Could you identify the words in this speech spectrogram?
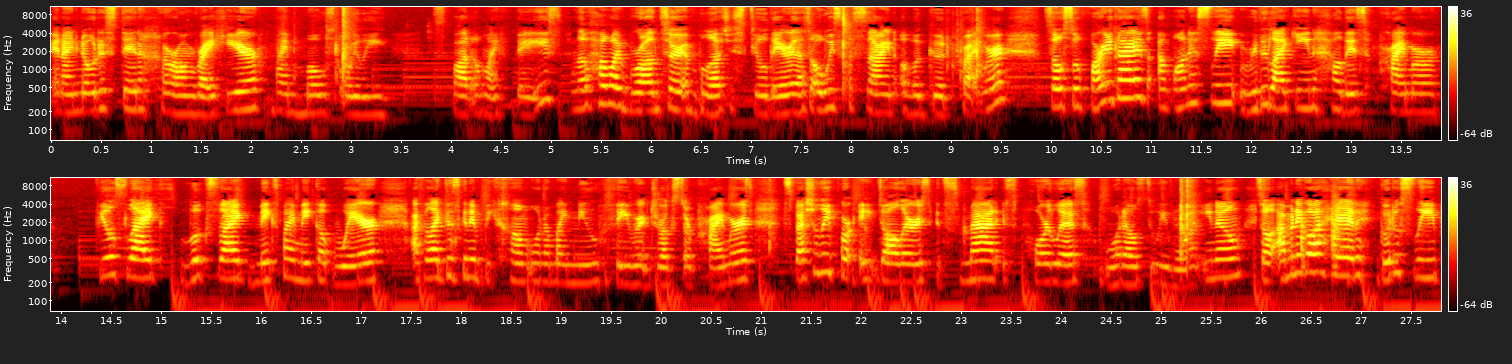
And I noticed it around right here, my most oily spot on my face. I love how my bronzer and blush is still there. That's always a sign of a good primer. So, so far you guys, I'm honestly really liking how this primer feels like, looks like, makes my makeup wear. I feel like this is gonna become one of my new favorite drugstore primers, especially for $8. It's matte, it's poreless. What else do we want, you know? So I'm gonna go ahead, go to sleep,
